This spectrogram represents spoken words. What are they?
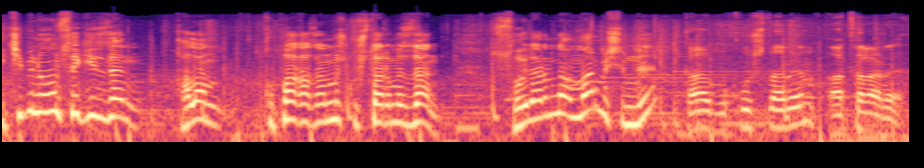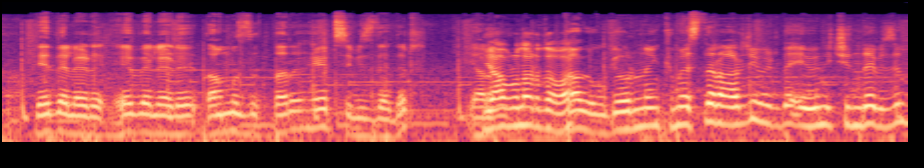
2018'den kalan kupa kazanmış kuşlarımızdan soylarından var mı şimdi? Tabii bu kuşların ataları, dedeleri, ebeleri, damızlıkları hepsi bizdedir. Yani Yavruları da var. Tabii bu görünen kümesler harici bir de evin içinde bizim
